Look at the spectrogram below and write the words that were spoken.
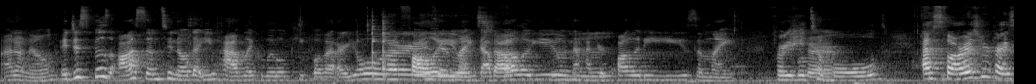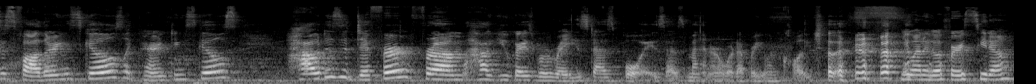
I don't know. It just feels awesome to know that you have like little people that are yours That follow and you like and that stuff. follow you and that have your Mhm. qualities and like For are able to mold. As far as your guys' fathering skills, like parenting skills, how does it differ from how you guys were raised as boys, as men, or whatever you want to call each other? You want to go first, Tito?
